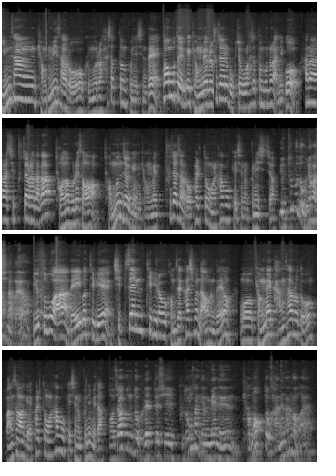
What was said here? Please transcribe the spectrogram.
임상 병리사로 근무를 하셨던 분이신데 처음부터 이렇게 경매를 투자를 목적으로 하셨던 분은 아니고 하나하나씩 투자를 하다가 전업을 해서 전문적인 경매 투자자로 활동을 하고 계시는 분이시죠. 유튜브도 운영하시나 봐요. 유튜브와 네이버 TV에 집샘 TV라고 검색하시면 나오는데요. 뭐 경매 강사로도 왕성하게 활동을 하고 계시는 분입니다. 저자분도 그랬듯이 부동산 경매는 겸업도 가능한 건가요?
